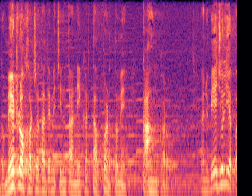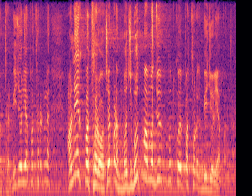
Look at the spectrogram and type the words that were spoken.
ગમે એટલો ખર્ચ હતા તમે ચિંતા નહીં કરતા, પણ તમે કામ કરો. અને બેજોલિયા પથ્થર. બીજોલિયા પથ્થર એટલે અનેક પથ્થરો છે, પણ મજબૂતમાં મજબૂત કોઈ પથ્થર બીજોલિયા પથ્થર.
